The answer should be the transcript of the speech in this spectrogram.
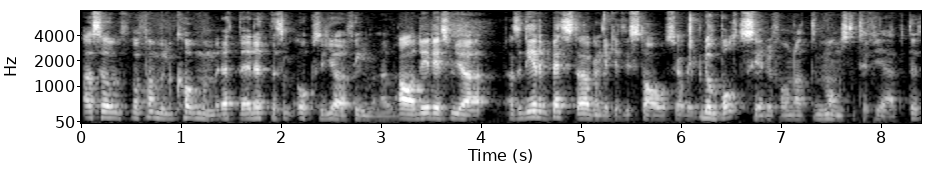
Alltså, vad fan vill du komma med detta? Är detta som också gör filmen eller? Ja, det är det som gör, alltså det är det bästa ögonblicket i Star Wars jag vet. Då bortser du från att monstret är förjävligt typ.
